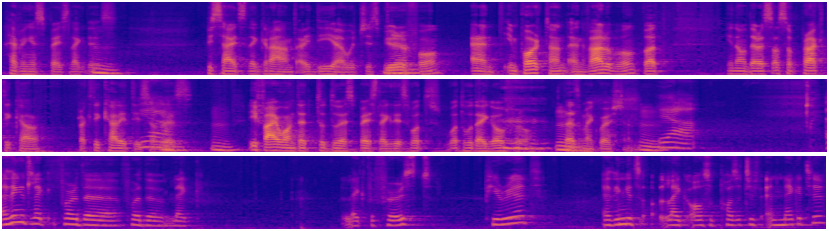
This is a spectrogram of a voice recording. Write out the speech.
having a space like this? Mm. Besides the grand idea, which is Yeah. beautiful and important and valuable, but you know there's also practical practicalities of this. Mm. If I wanted to do a space like this, what what would I go through? That's Mm. my question. Mm. Yeah. I think it's like for the for the like like the first period, I think it's like also positive and negative.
